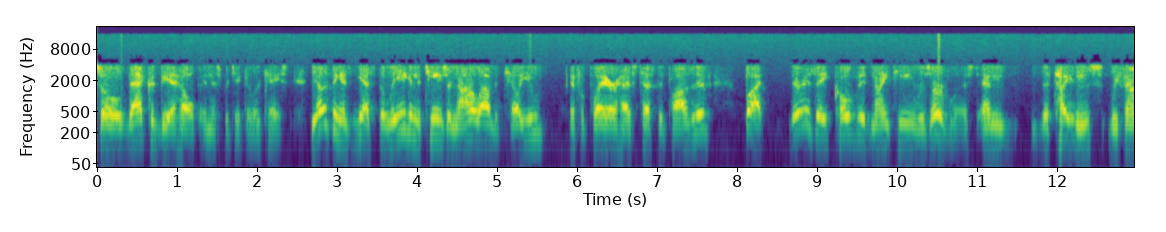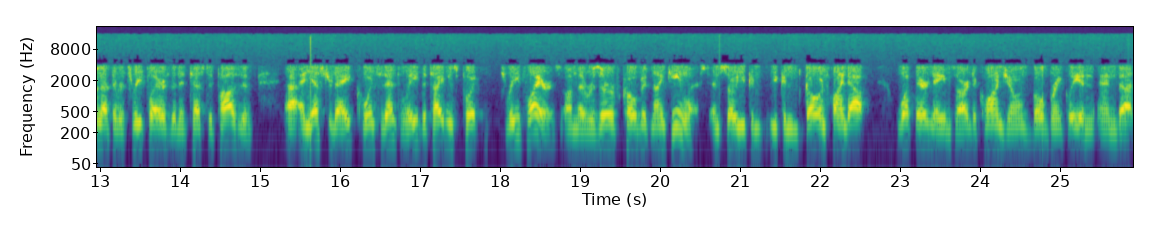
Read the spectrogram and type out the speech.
So that could be a help in this particular case. The other thing is, yes, the league and the teams are not allowed to tell you if a player has tested positive, but there is a COVID 19 reserve list, and the Titans, we found out there were three players that had tested positive. Uh, and yesterday, coincidentally, the Titans put three players on the reserve COVID 19 list. And so you can, you can go and find out what their names are DaQuan Jones, Beau Brinkley, and, and uh,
